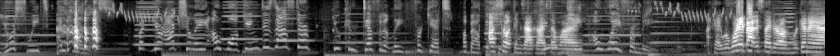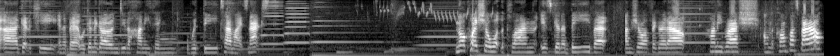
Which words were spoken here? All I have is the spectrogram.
you're sweet and harmless, but you're actually a walking disaster. You can definitely forget about the I'll sort things out, guys, You don't worry. Keep away from me. Okay, we'll worry about this later on. We're gonna uh, get the key in a bit. We're gonna go and do the honey thing with the termites next. Not quite sure what the plan is gonna be, but I'm sure I'll figure it out. honey brush on the compost barrel.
